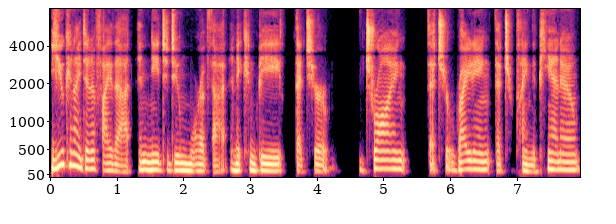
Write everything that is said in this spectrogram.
you can identify that and need to do more of that. And it can be that you're drawing, that you're writing, that you're playing the piano.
